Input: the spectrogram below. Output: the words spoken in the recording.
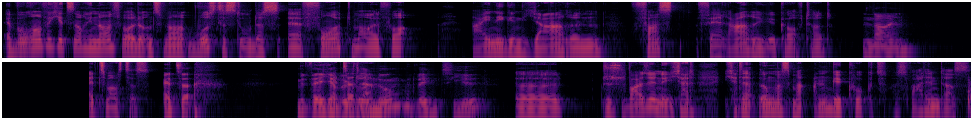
Äh, worauf ich jetzt noch hinaus wollte, und zwar wusstest du, dass äh, Ford mal vor einigen Jahren fast Ferrari gekauft hat? Nein. Jetzt war's das. Etzer. Mit welcher Etzertler. Begründung? Mit welchem Ziel? Äh, das weiß ich nicht. Ich hatte, ich hatte irgendwas mal angeguckt. Was war denn das?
